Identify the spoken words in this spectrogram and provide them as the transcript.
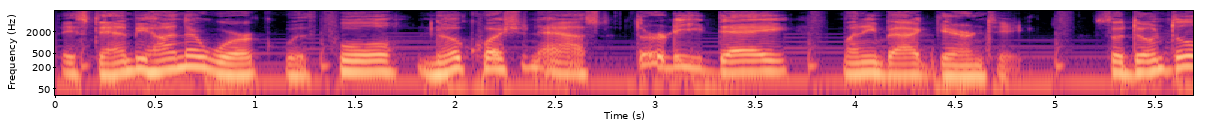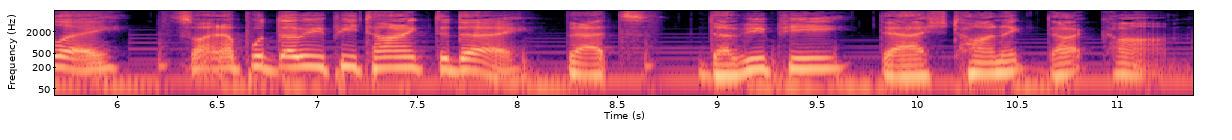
They stand behind their work with full, no question asked, 30 day money back guarantee. So don't delay. Sign up with WP Tonic today. That's WP tonic.com,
